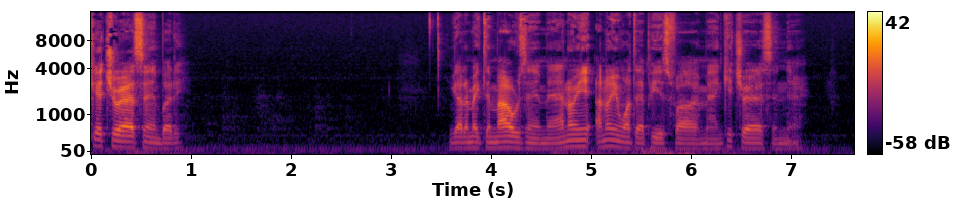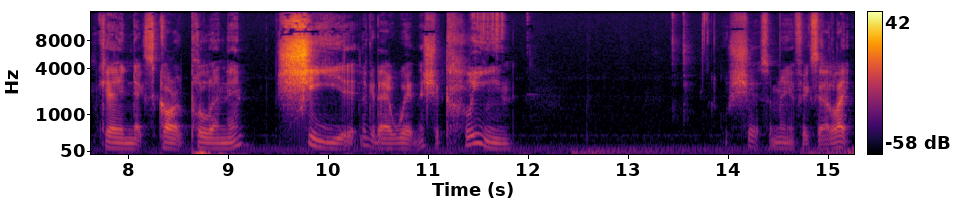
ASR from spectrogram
Get your ass in, buddy. You gotta make them hours in, man. I know you. I know you want that PS5, man. Get your ass in there. Okay, next card pulling in. Shit, look at that whip. This shit clean. Oh shit, somebody to fix that light.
